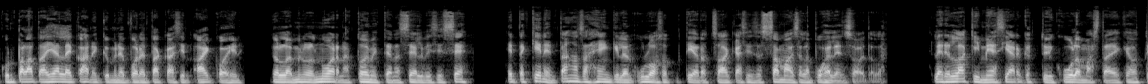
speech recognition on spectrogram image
Kun palataan jälleen 20 vuoden takaisin aikoihin, jolloin minulla nuorena toimittajana selvisi se, että kenen tahansa henkilön ulosottotiedot saa käsinsä samaisella puhelinsoitolla. Lehden lakimies järkyttyi kuulemasta ja kehotti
